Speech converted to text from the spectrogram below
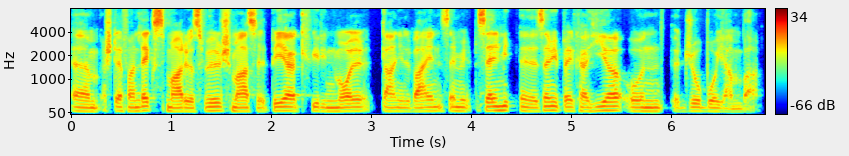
Ähm, Stefan Lex, Marius Wilsch, Marcel Beer, Quirin Moll, Daniel Wein, Semi, Selmi, äh, Semi Belkahir und äh, Joe Boyamba.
